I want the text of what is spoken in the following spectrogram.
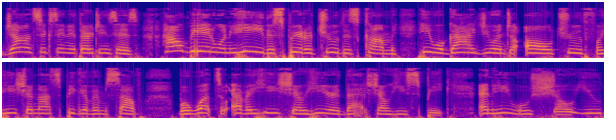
John 16 and 13 says, Howbeit when he, the Spirit of truth, is come, he will guide you into all truth, for he shall not speak of himself, but whatsoever he shall hear, that shall he speak, and he will show you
